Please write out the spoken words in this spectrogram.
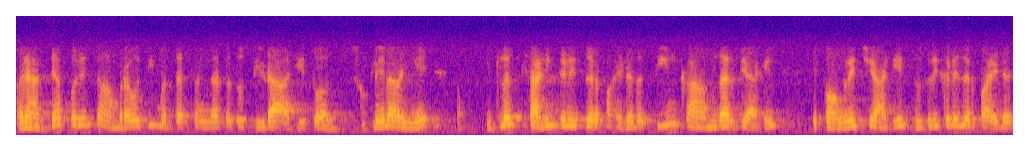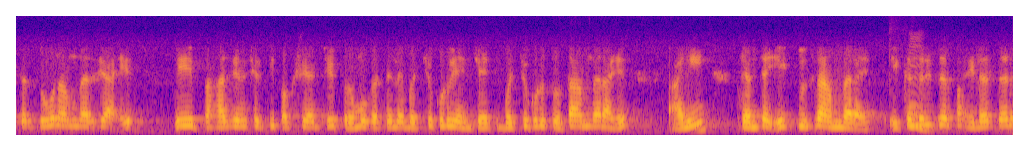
आणि अद्यापपर्यंत अमरावती मतदारसंघाचा जो तिढा आहे तो सुटलेला नाहीये. इथलं स्थानिक गणित जर पाहिलं तर तीन आमदार जे आहेत ते काँग्रेसचे आहेत. दुसरीकडे जर पाहिलं तर दोन आमदार जे आहेत ते प्रहार जनशक्ती पक्षाचे प्रमुख असलेले बच्चू कडू यांचे आहेत. बच्चू कडू स्वतः आमदार आहेत आणि त्यांचा एक दुसरा आमदार आहे. एकंदरीत जर पाहिलं तर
